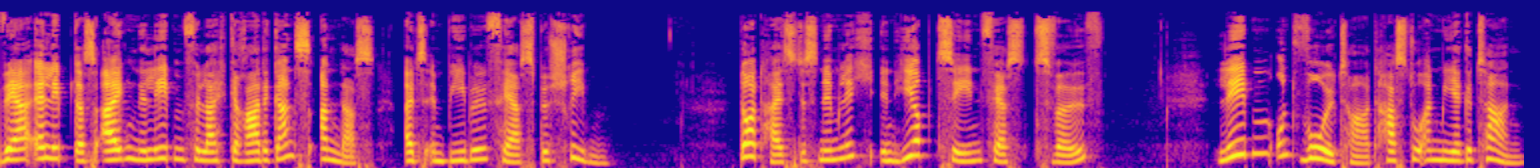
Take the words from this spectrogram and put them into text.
Wer erlebt das eigene Leben vielleicht gerade ganz anders als im Bibelvers beschrieben? Dort heißt es nämlich in Hiob 10, Vers 12, Leben und Wohltat hast du an mir getan,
